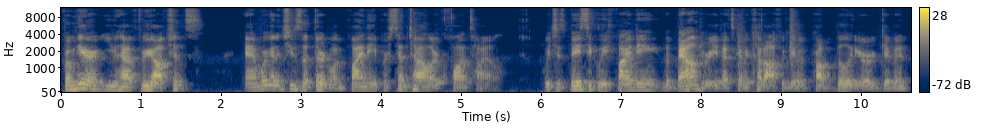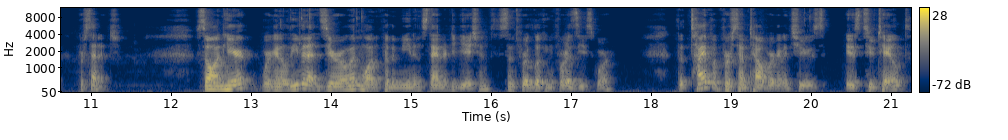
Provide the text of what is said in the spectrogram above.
From here, you have three options, and we're going to choose the third one, find a percentile or quantile, which is basically finding the boundary that's going to cut off a given probability or a given percentage. So on here, we're going to leave it at 0 and 1 for the mean and standard deviation, since we're looking for a z-score. The type of percentile we're going to choose is two-tailed,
